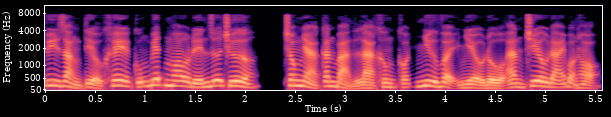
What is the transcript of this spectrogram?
Tuy rằng tiểu khê cũng biết mau đến giữa trưa, trong nhà căn bản là không có như vậy nhiều đồ ăn chiêu đái bọn họ.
